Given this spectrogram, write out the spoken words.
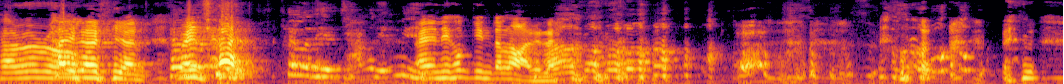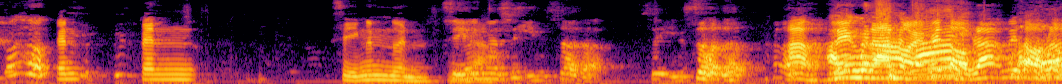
ชาโรโร ไทเลอร์เทียน ไม่ใช่ แค่ละเทียน长连米 ไอ้นี่เขากินตลอดเลยนะ เป็น เป็นสีเงินเงิน สีเงิน是银色的是银色的 อ่ะเร่งเวลาหน่อยไม่ตอบแล้ว ไม่ตอบแล้ว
